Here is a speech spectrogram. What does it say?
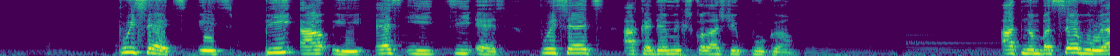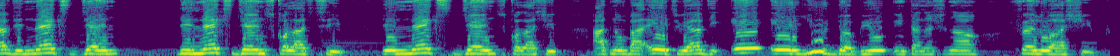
Preset is p-r-e-s-e-t-s preset academic scholarship program. At number seven we have the next gen the next gen scholarship the next gen scholarship. At number eight we have the aauw international fellowship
